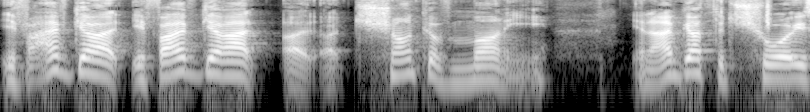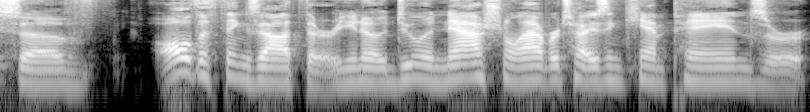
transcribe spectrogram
if I've got if I've got a, a chunk of money and I've got the choice of all the things out there, you know, doing national advertising campaigns or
